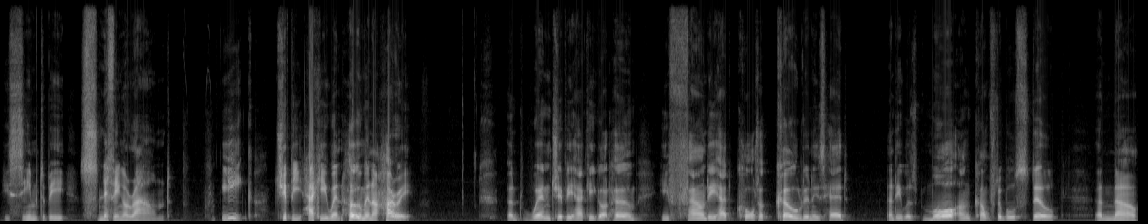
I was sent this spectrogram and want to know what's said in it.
He seemed to be sniffing around. Eek! Chippy Hackee went home in a hurry. And when Chippy Hackee got home, he found he had caught a cold in his head and he was more uncomfortable still. And now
